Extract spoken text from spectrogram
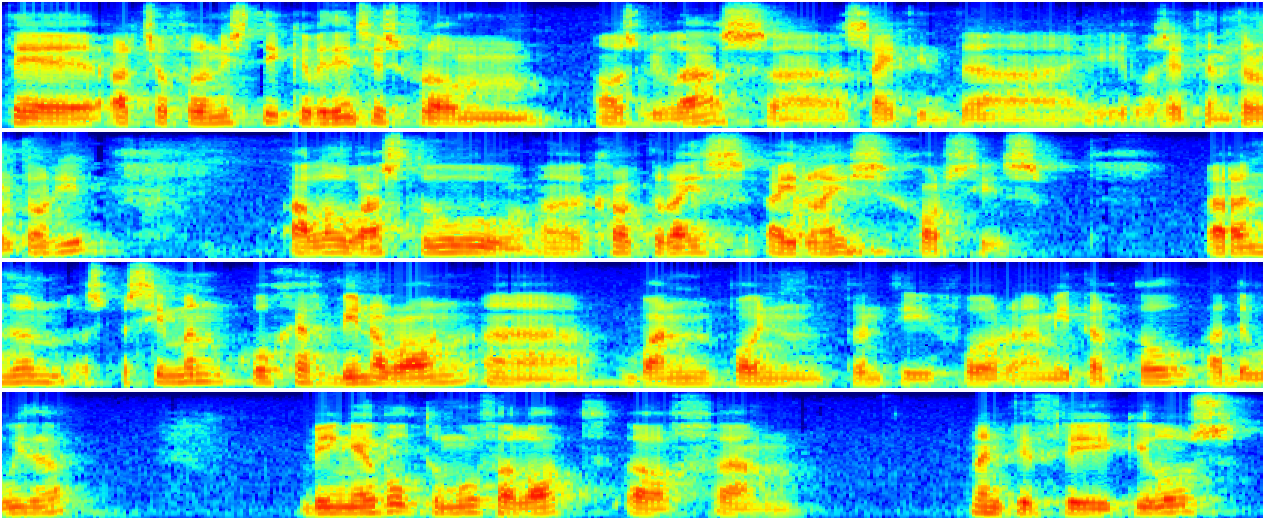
The archaeofaunistic evidences from Els Vilars, uh, site in the Ilergetian territory, allow us to uh, characterize Iron Age horses. A random specimen could have been around uh, 1.24 meter tall at the wither, being able to move a lot of um, 93 kilos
